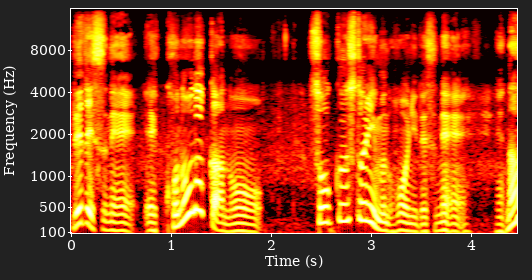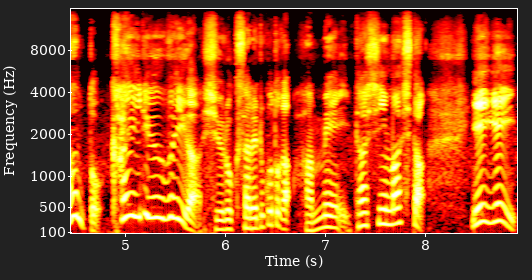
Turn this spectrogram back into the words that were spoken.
でですね、え、この中の、ソークストリームの方にですね、なんと、海流 V が収録されることが判明いたしました。イェイイェイ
